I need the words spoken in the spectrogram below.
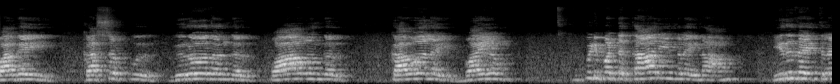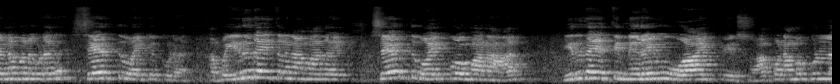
பகை கசப்பு விரோதங்கள் பாவங்கள் கவலை பயம் இப்படிப்பட்ட காரியங்களை நாம் இருதயத்தில் என்ன பண்ணக்கூடாது? சேர்த்து வைக்கக்கூடாது. அப்போ இருதயத்தில் நாம் அதை சேர்த்து வைப்போமானால் இருதயத்தின் நிறைவு வாய் பேசும். அப்போ நமக்குள்ள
